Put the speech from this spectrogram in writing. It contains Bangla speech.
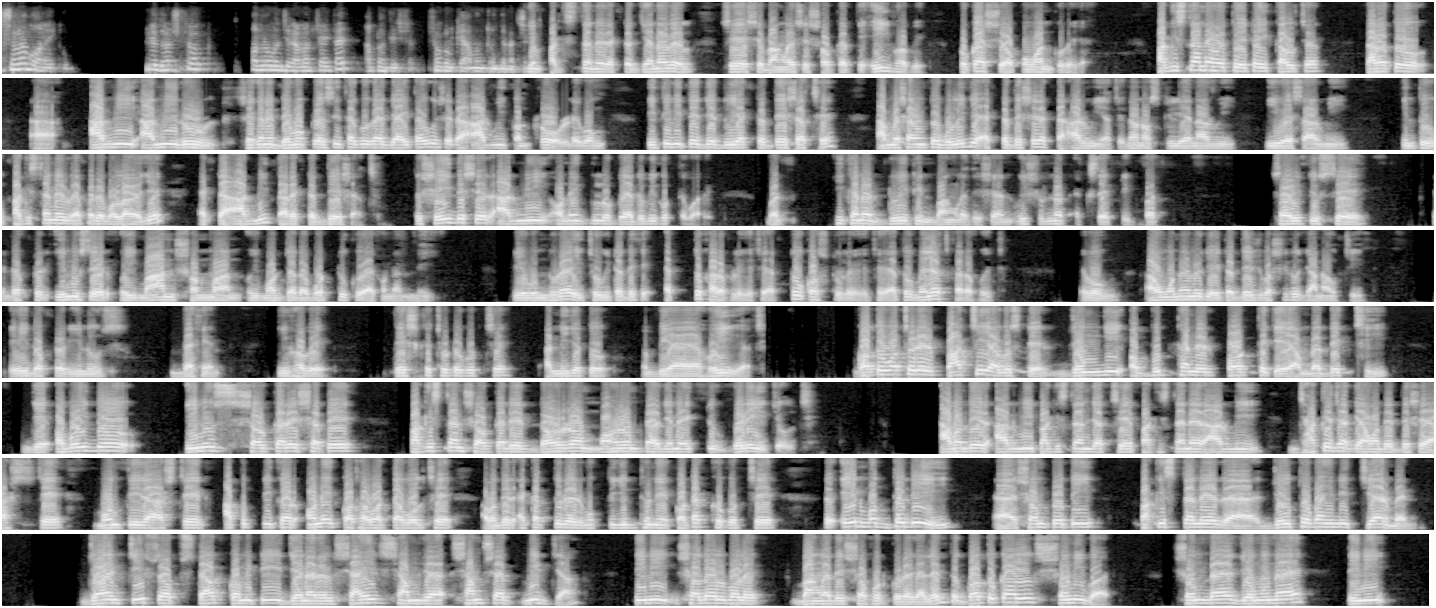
আসসালামু আলাইকুম। প্রিয় দর্শক, অন্য আলাপ চাইতে আপনাদের সকলকে আমন্ত্রণ জানাচ্ছি। পাকিস্তানের একটা জেনারেল, সে এসে বাংলাদেশের সরকারকে এইভাবে প্রকাশ্যে অপমান করে যায়। পাকিস্তানে হয়তো এটাই কালচার তারা তো আর্মি আর্মি রুল সেখানে ডেমোক্রেসি থাকুক আর যাই থাকুক, সেটা আর্মি কন্ট্রোলড এবং পৃথিবীতে যে দুই একটা দেশ আছে, আমরা সাধারণত বলি যে একটা দেশের একটা আর্মি আছে, ধরেন অস্ট্রেলিয়ান আর্মি ইউএস আর্মি কিন্তু পাকিস্তানের ব্যাপারে বলা হয় যে একটা আর্মি, তার একটা দেশ আছে। তো সেই দেশের আর্মি অনেকগুলো বেদবি করতে পারে। But he cannot do it in Bangladesh and we should not accept it but sorry to say doctor ইনুসের ওই মান, সম্মান, ওই মর্যাদা বোধটুকু এখন আর নেই। প্রিয় বন্ধুরা, এই ছবিটা দেখে এত খারাপ লেগেছে, এত কষ্ট লেগেছে, এত মেজাজ খারাপ হয়েছে। এবং আমার মনে হলো যে এটা দেশবাসীরও জানা উচিত। এই ডক্টর ইনুস দেখেন কীভাবে দেশকে ছোট করছে আর নিজে তো বেয়ায়া হয়েই আছে। গত বছরের পাঁচই আগস্টের জঙ্গি অভ্যুত্থানের পর থেকে আমরা দেখছি যে অবৈধ ইনুস সরকারের সাথে পাকিস্তান সরকারের দহরম মহরমটা যেন একটু বেড়েই চলছে। আমাদের আর্মি পাকিস্তান যাচ্ছে, পাকিস্তানের আর্মি ঝাঁকে ঝাঁকে আমাদের দেশে আসছে মন্ত্রীরা আসছে, আপত্তিকর অনেক কথাবার্তা বলছে, আমাদের একাত্তরের মুক্তিযুদ্ধ নিয়ে কটাক্ষ করছে। তো এর মধ্যে দিয়েই সম্প্রতি পাকিস্তানের যৌথ বাহিনীর chairman, joint chiefs of staff committee general Shahid Shamshad Mirza, তিনি সদল বলে বাংলাদেশ সফর করে গেলেন। তো গতকাল শনিবার সন্ধ্যায়, যমুনায় তিনি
